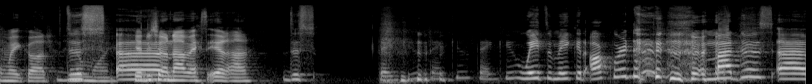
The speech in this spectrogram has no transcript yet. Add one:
Oh my god. Dus, mooi. Jij doet jouw ehm, naam echt eer aan. dus, thank you, thank you, thank you. Way to make it awkward. maar dus, eh,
